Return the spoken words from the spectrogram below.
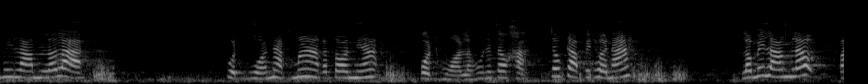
ไม่รำแล้วล่ะ ปวดหัวหนักมากอะตอนเนี้ย ปวดหัวแล้วพระพุทธเจ้าค่ะ เจ้ากลับไปเถอะนะ เราไม่รำแล้ว ไป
